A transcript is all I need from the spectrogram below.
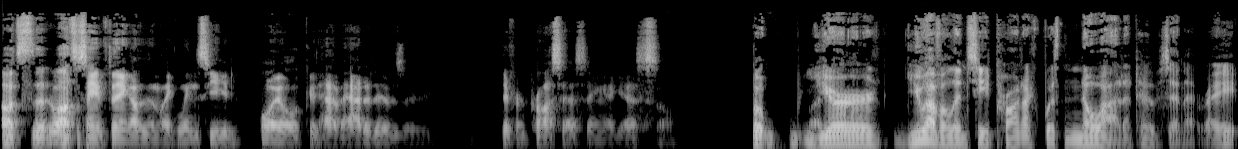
Oh, it's the well, it's the same thing other than like linseed oil could have additives or different processing, I guess. So but, but you're you have a linseed product with no additives in it, right?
